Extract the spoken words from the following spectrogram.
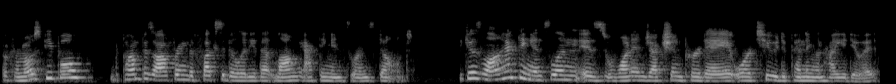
But for most people, the pump is offering the flexibility that long acting insulins don't. Because long acting insulin is one injection per day or two, depending on how you do it,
